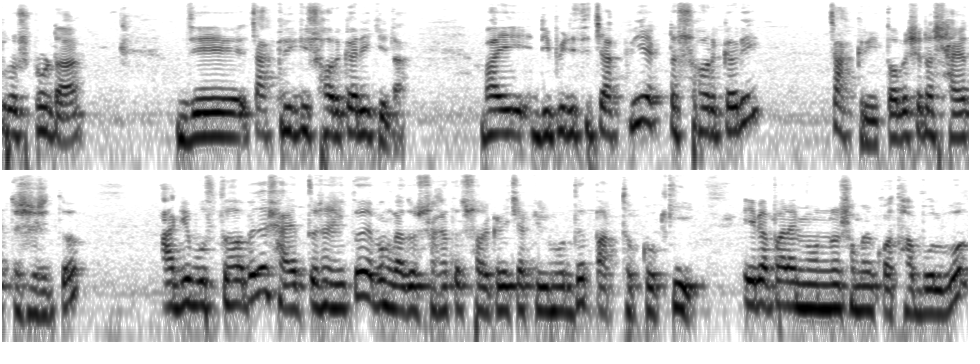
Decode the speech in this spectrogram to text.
প্রশ্নটা যে চাকরি কি সরকারি কিনা। ভাই ডিপিডিসি চাকরি, একটা সরকারি চাকরি, তবে সেটা স্বায়ত্তশাসিত। আগে বুঝতে হবে যে স্বায়ত্তশাসিত এবং রাজস্ব খাতের সরকারি চাকরির মধ্যে পার্থক্য কী। এ ব্যাপারে আমি অন্য সময় কথা বলব।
